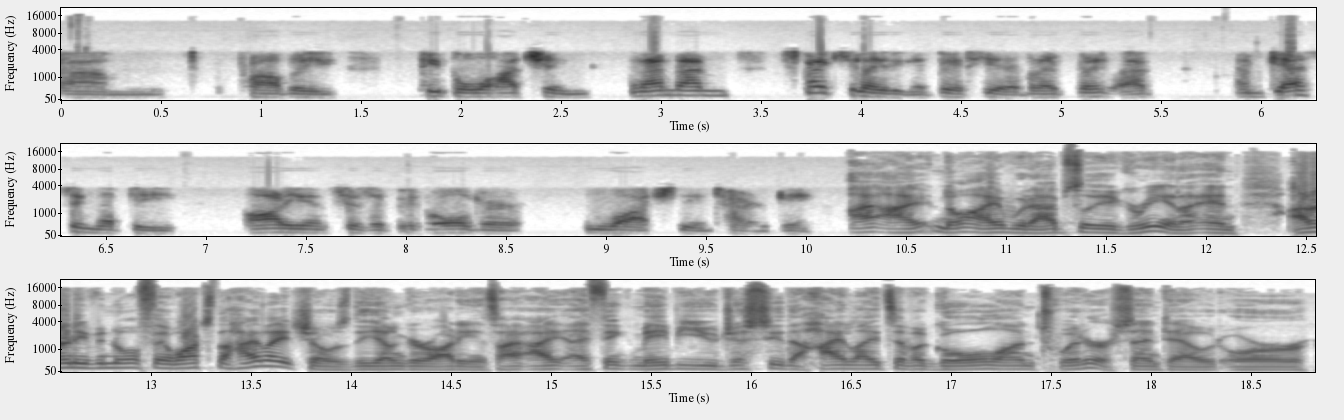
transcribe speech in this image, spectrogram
Um, probably people watching, and I'm, I'm speculating a bit here, but I, I'm guessing that the audience is a bit older watch the entire game. I, I no, I would absolutely agree, and I and I don't even know if they watch the highlight shows. The younger audience, I, I, I think maybe you just see the highlights of a goal on Twitter sent out or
